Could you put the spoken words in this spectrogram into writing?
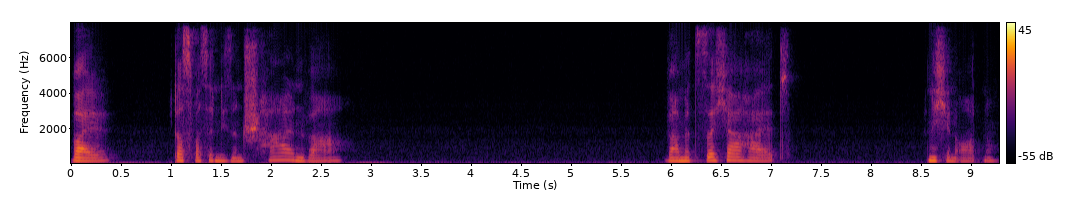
Weil das, was in diesen Schalen war, war mit Sicherheit nicht in Ordnung.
